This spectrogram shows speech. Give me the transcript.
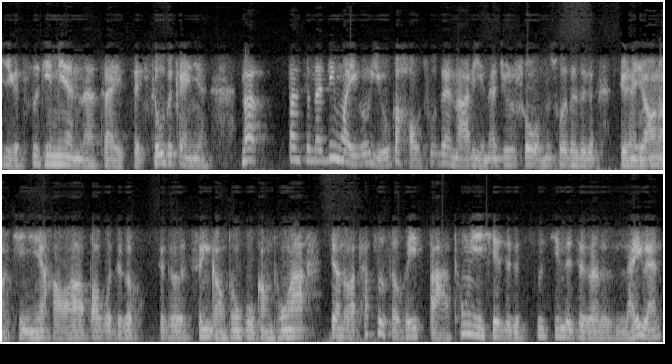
一个资金面呢在在收的概念。那但是呢，另外一个有一个好处在哪里呢？就是说我们说的这个，就像养老金也好啊，包括这个这个深港通、沪港通啊，这样的话，它至少可以打通一些这个资金的这个来源。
